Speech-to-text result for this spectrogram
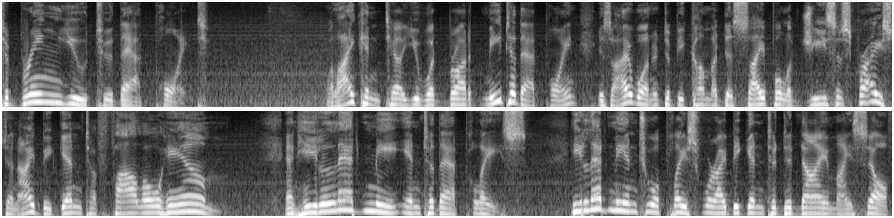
to bring you to that point? Well, I can tell you what brought me to that point is I wanted to become a disciple of Jesus Christ and I began to follow him. And he led me into that place. He led me into a place where I began to deny myself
